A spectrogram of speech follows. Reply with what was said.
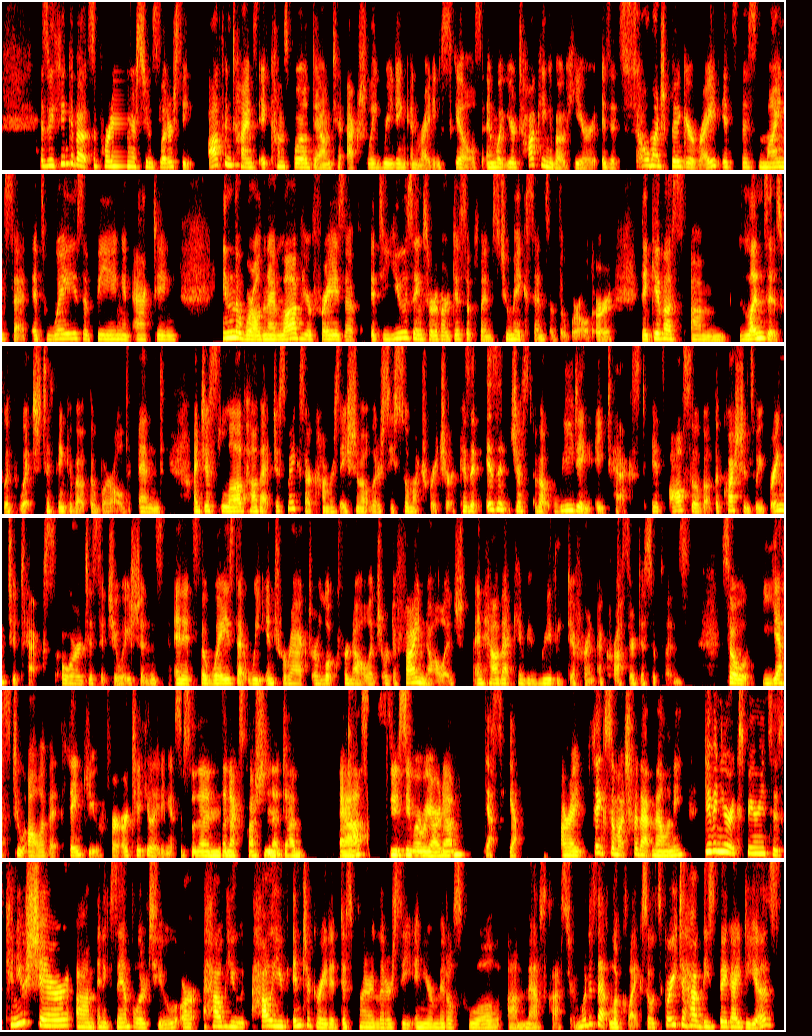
as we think about supporting our students' literacy, oftentimes it comes boiled down to actually reading and writing skills. And what you're talking about here is it's so much bigger, right? It's this mindset, it's ways of being and acting in the world. And I love your phrase of it's using sort of our disciplines to make sense of the world, or they give us um, lenses with which to think about the world. And I just love how that just makes our conversation about literacy so much richer because it isn't just about reading a text, it's also about the questions we bring to texts or to situations. And it's the ways that we interact or look for knowledge or define knowledge and how that can be really different across our disciplines. So, yes to all of it. Thank you for articulating it. So, then the next question question that Deb asked. Do you see where we are, Deb? Yes. Yeah. All right. Thanks so much for that, Melanie. Given your experiences, can you share um, an example or two, or how you how you've integrated disciplinary literacy in your middle school um, math classroom? What does that look like? So it's great to have these big ideas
